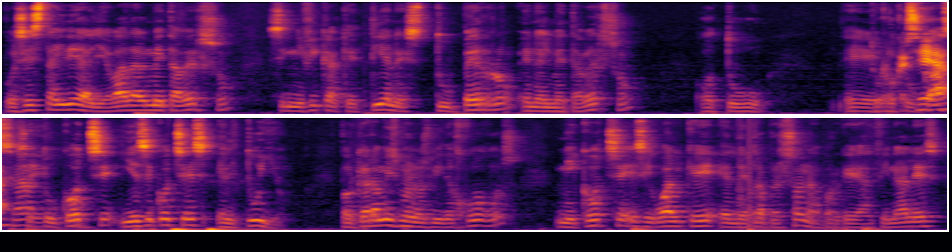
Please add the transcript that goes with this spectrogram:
Pues esta idea llevada al metaverso significa que tienes tu perro en el metaverso, o tu, eh, Tu lo o que tu sea, casa, sí. tu coche, y ese coche es el tuyo. Porque ahora mismo en los videojuegos, mi coche es igual que el de otra persona, porque al final es,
